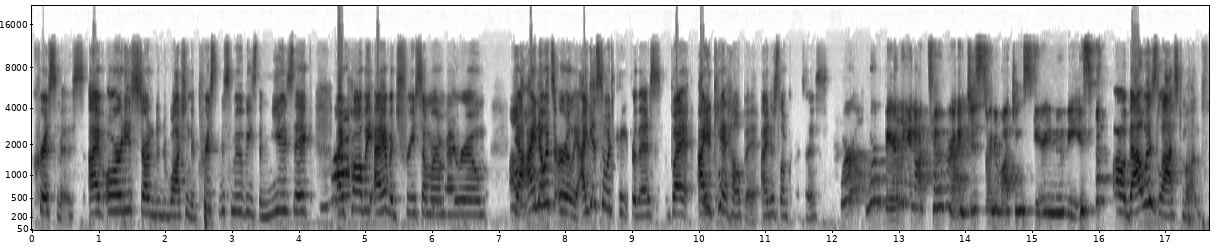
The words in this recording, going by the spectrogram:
Christmas. I've already started watching the Christmas movies, the music. What? I probably I have a tree somewhere in my room. Oh. Yeah, I know it's early. I get so much hate for this, but I can't help it. I just love Christmas. We're we're barely in October. I just started watching scary movies. oh, that was last month.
